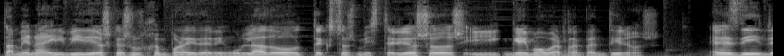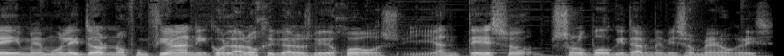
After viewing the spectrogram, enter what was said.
También hay vídeos que surgen por ahí de ningún lado, textos misteriosos y game over repentinos. SD Game Emulator no funciona ni con la lógica de los videojuegos y ante eso solo puedo quitarme mi sombrero gris.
